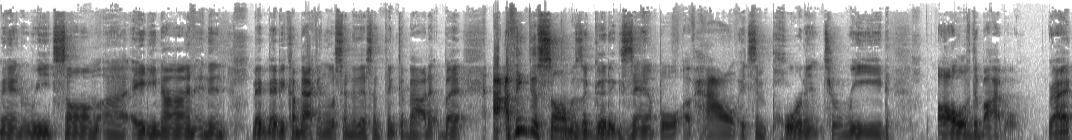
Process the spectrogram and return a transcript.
man, read Psalm uh, 89 and then maybe, maybe come back and listen to this and think about it. But I think this psalm is a good example of how it's important to read all of the Bible, right?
